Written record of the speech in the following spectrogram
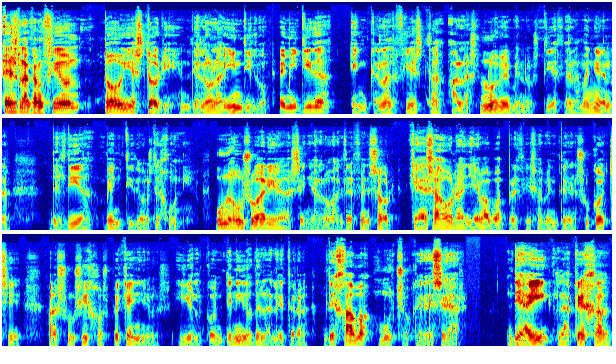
Es la canción Toy Story de Lola Índigo, emitida en Canal Fiesta a las 9 menos 10 de la mañana del día 22 de junio. Una usuaria señaló al defensor que a esa hora llevaba precisamente en su coche a sus hijos pequeños y el contenido de la letra dejaba mucho que desear. De ahí la queja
